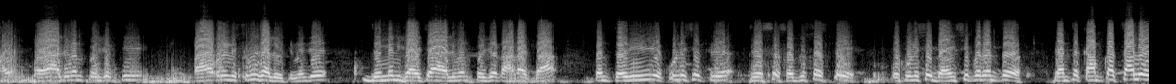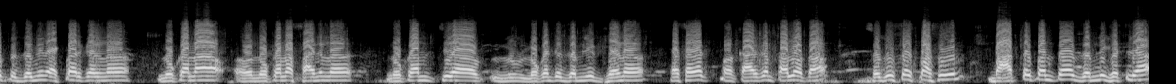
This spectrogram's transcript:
अॅल्युमिनियम प्रोजेक्टची पायाभरणी सुरू झाली होती. म्हणजे जमीन घ्यायच्या अॅल्युमिनियम प्रोजेक्ट आणायचा. पण तरी एकोणीसशे त्रेसष्ट सदुसष्ट ते एकोणीसशे ब्याऐंशी पर्यंत त्यांचं कामकाज चालू होतं. जमीन एक्वायर करणं लोकांना लोकांना सांगणं लोकांच्या लोकांच्या जमिनीत घेणं या सगळ्या कार्यक्रम चालू होता. सदुसष्टपासून बहात्तर पर्यंत जमिनी घेतल्या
